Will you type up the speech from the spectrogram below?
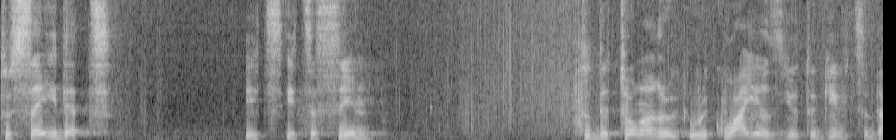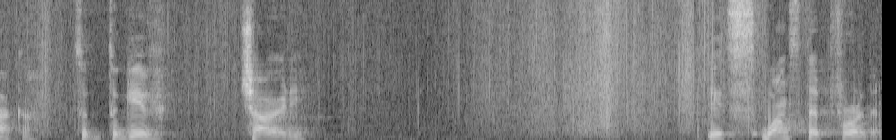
to say that it's, it's a sin, to the Torah re- requires you to give tzedakah, to, to give charity. It's one step further.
